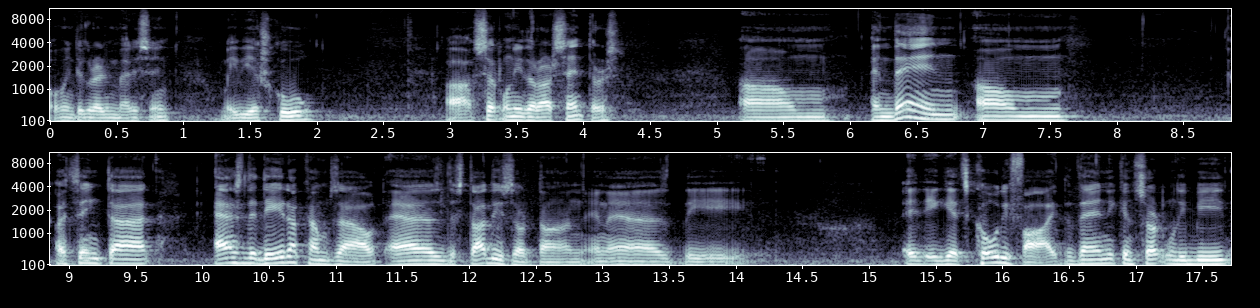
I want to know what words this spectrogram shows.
of integrative medicine, maybe a school. Uh, certainly, there are centers. Um, and then um, I think that as the data comes out, as the studies are done, and as the it, it, gets codified, then it can certainly be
